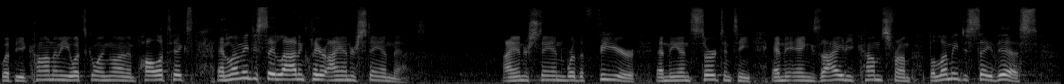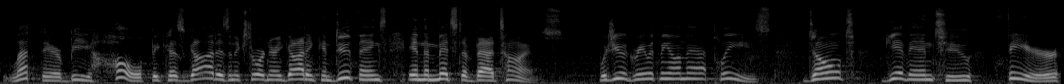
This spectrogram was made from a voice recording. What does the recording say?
with the economy, what's going on in politics. And let me just say loud and clear I understand that. I understand where the fear and the uncertainty and the anxiety comes from. But let me just say this let there be hope because God is an extraordinary God and can do things in the midst of bad times. Would you agree with me on that? Please. Don't give in to fear,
